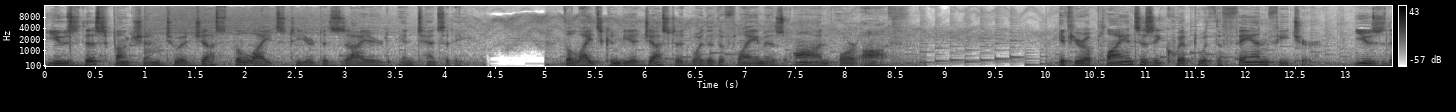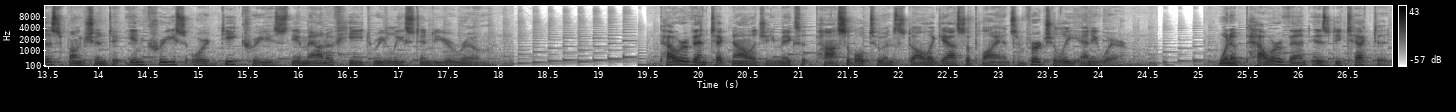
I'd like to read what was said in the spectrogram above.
Use this function to adjust the lights to your desired intensity. The lights can be adjusted whether the flame is on or off. If your appliance is equipped with the fan feature, use this function to increase or decrease the amount of heat released into your room. Power Vent technology makes it possible to install a gas appliance virtually anywhere. When a power vent is detected,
